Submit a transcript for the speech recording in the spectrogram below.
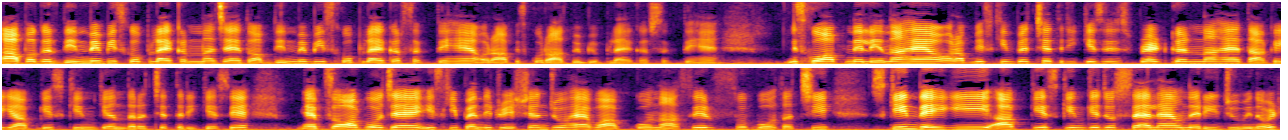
आप अगर दिन में भी इसको अप्लाई करना चाहें तो आप दिन में भी इसको अप्लाई कर सकते हैं और आप इसको रात में भी अप्लाई कर सकते हैं। इसको आपने लेना है और अपनी स्किन पे अच्छे तरीके से स्प्रेड करना है ताकि ये आपकी स्किन के अंदर अच्छे तरीके से एब्जॉर्ब हो जाए। इसकी पेनिट्रेशन जो है वो आपको ना सिर्फ़ बहुत अच्छी स्किन देगी, आपके स्किन के जो सेल हैं उन्हें रिजुविनेट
